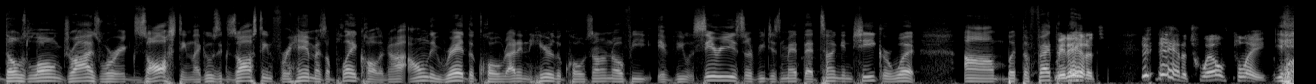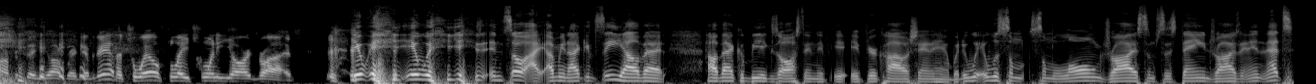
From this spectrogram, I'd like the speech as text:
those long drives were exhausting. Like it was exhausting for him as a play caller. Now, I only read the quote. I didn't hear the quotes. I don't know if he if he was serious or if he just meant that tongue in cheek or what. Um, but the fact I mean, that they, they had a they had a 12 play. Yeah. Sorry you off right there, but they had a 12 play, 20 yard drive. it, it, it, and so I, I mean, I can see how that, how that could be exhausting if if you're Kyle Shanahan. But it, it was some some long drives, some sustained drives, and, and that's,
